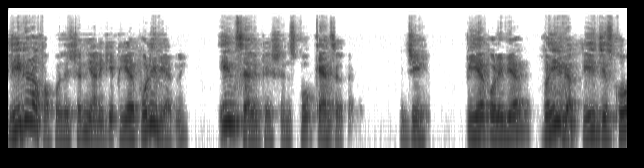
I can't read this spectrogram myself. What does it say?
लीडर ऑफ़ अपोजिशन यानी कि पियर पोलिवियर ने इन सेलिब्रेशन को कैंसिल कर दिया। जी पियर पोलिवियर वही व्यक्ति जिसको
